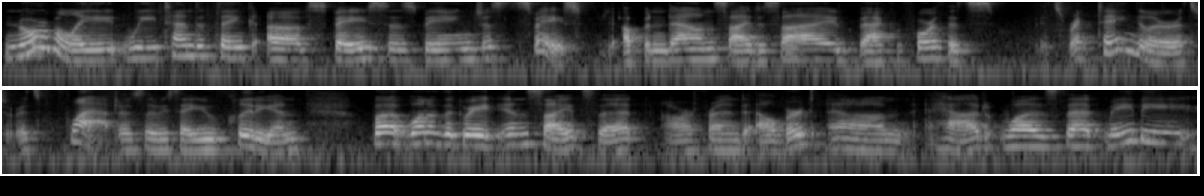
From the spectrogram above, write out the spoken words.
Normally, we tend to think of space as being just space, up and down, side to side, back and forth. It's, it's rectangular, it's, it's flat, as we say, Euclidean. But one of the great insights that our friend Albert um, had was that maybe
